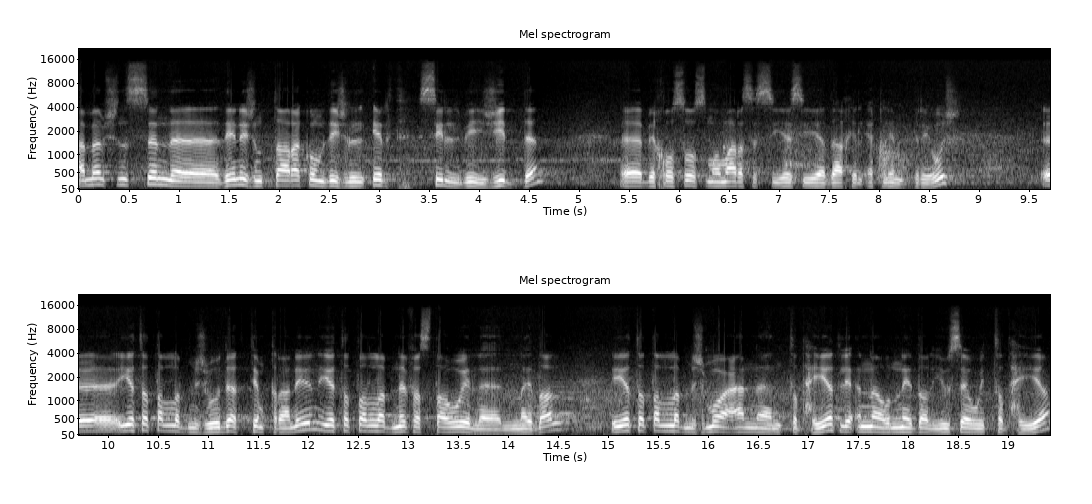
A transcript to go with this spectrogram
أما مش نسن آه، دينيج التراكم ديج الإرث سلبي جدا آه، بخصوص ممارسة السياسية داخل إقليم دريوش آه، يتطلب مجهودات تيمقرانين يتطلب نفس طويل النضال يتطلب مجموعة من التضحيات لأنه النضال يساوي التضحية.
